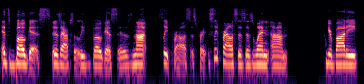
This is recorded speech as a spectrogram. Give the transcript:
it's bogus. It is absolutely bogus. It is not sleep paralysis. Sleep paralysis is when um, your body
